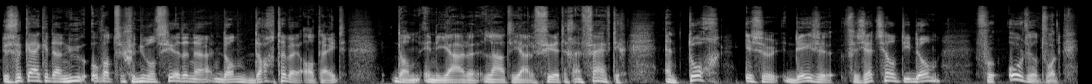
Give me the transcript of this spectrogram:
Dus we kijken daar nu wat genuanceerder naar. Dan dachten wij altijd. Dan in de jaren, late jaren 40 en 50. En toch is er deze verzetsheld die dan veroordeeld wordt.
